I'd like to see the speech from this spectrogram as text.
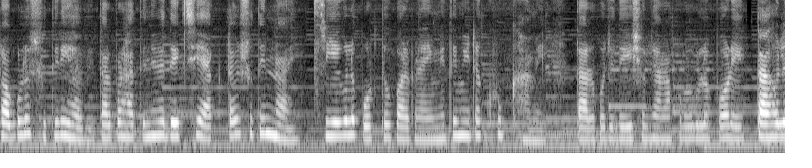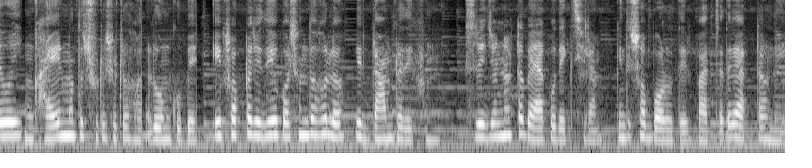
সবগুলো সুতিরই হবে। তারপর হাতে নিয়ে দেখছি একটাও সুতির নয়। স্ত্রী এগুলো পরতেও পারবে না। এমনিতে মেয়েটা খুব ঘামে। তার উপর যদি এইসব জামা কাপড়গুলো পরে, তাহলে ওই ঘায়ের মতো ছোট ছোট হয় রোমকূপে। এই ফ্রকটা যদিও পছন্দ হলো, এর দামটা দেখুন। স্ত্রীর জন্য একটা ব্যাগও দেখছিলাম, কিন্তু সব বড়দের, বাচ্চাদের একটাও নেই।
